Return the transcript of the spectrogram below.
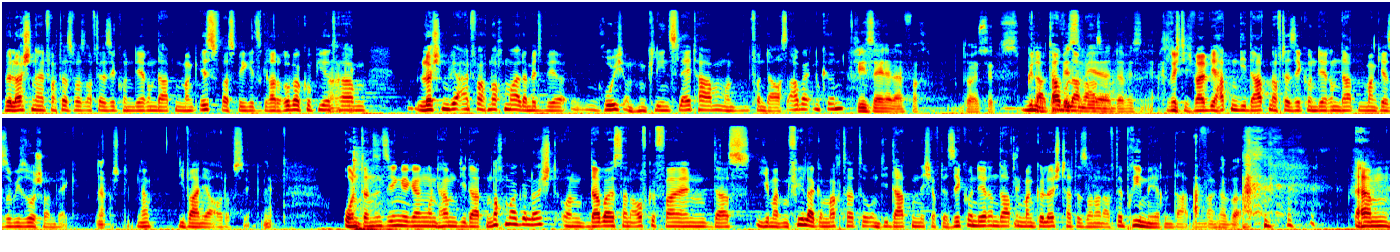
wir löschen einfach das, was auf der sekundären Datenbank ist, was wir jetzt gerade rüber kopiert Okay. haben, löschen wir einfach nochmal, damit wir ruhig und einen Clean Slate haben und von da aus arbeiten können. Clean Slate hat einfach, da ist jetzt. Genau, da Tabula wissen wir, da wissen wir. Richtig, weil wir hatten die Daten auf der sekundären Datenbank ja sowieso schon weg. Ja, stimmt. Ne? Die waren ja out of sync. Ja. Und dann sind sie hingegangen und haben die Daten nochmal gelöscht und dabei ist dann aufgefallen, dass jemand einen Fehler gemacht hatte und die Daten nicht auf der sekundären Datenbank gelöscht hatte, sondern auf der primären Ach, Datenbank. wunderbar. Ähm,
